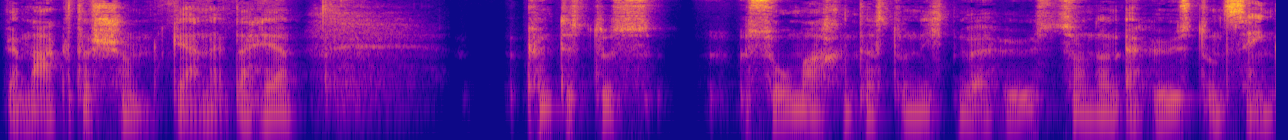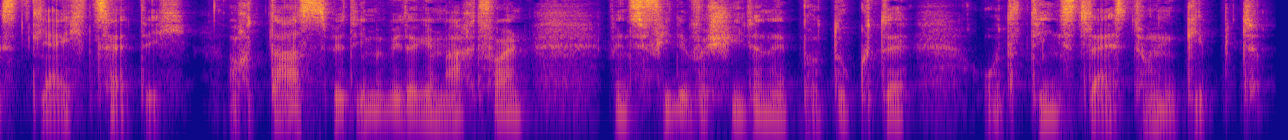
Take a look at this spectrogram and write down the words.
Wer mag das schon gerne? Daher könntest du es so machen, dass du nicht nur erhöhst, sondern erhöhst und senkst gleichzeitig. Auch das wird immer wieder gemacht, vor allem wenn es viele verschiedene Produkte oder Dienstleistungen gibt.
